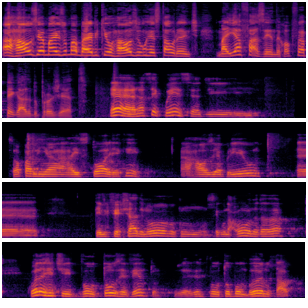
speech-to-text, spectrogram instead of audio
A house é mais uma barbecue house e um restaurante. Mas e a fazenda? Qual que foi a pegada do projeto? É, na sequência de só para alinhar a história aqui, a House abriu, é, teve que fechar de novo com segunda onda, tá, tá. Quando a gente voltou os eventos, os eventos voltou bombando e tal.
